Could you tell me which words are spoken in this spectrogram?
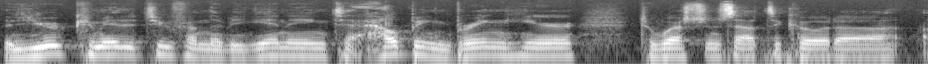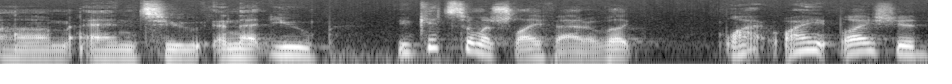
that you're committed to from the beginning, to helping bring here to Western South Dakota, um, and to and that you you get so much life out of. Like, why why why should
